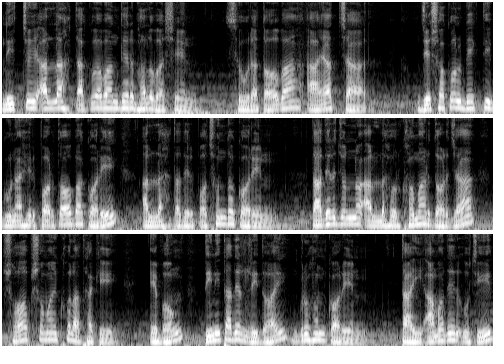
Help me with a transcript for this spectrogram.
নিশ্চয়ই আল্লাহ তাকুয়াবানদের ভালোবাসেন। সৌরা তওবা, আয়াত চার। যে সকল ব্যক্তি গুনাহের পর তওবা করে, আল্লাহ তাদের পছন্দ করেন। তাদের জন্য আল্লাহর ক্ষমার দরজা সব সময় খোলা থাকে এবং তিনি তাদের হৃদয় গ্রহণ করেন। তাই আমাদের উচিত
